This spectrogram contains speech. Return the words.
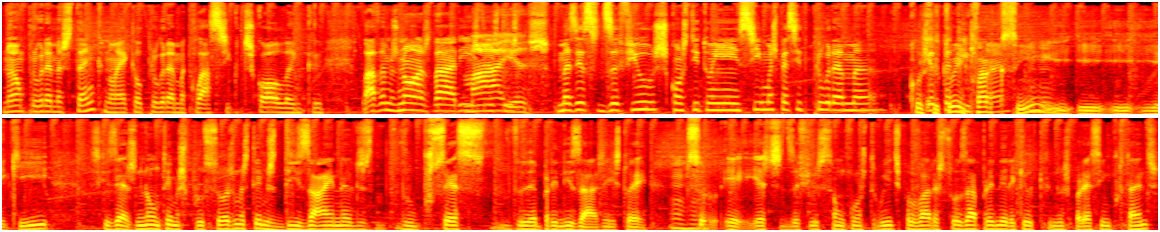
não é um programa estanque, não é aquele programa clássico de escola em que lá vamos nós dar isto, isto, isto. Mas esses desafios constituem em si uma espécie de programa. Constituem, educativo, claro não é? que sim, e, e- e- e aqui, se quiseres, não temos professores, mas temos designers do processo de aprendizagem. Isto é, so- e- estes desafios são construídos para levar as pessoas a aprender aquilo que nos parece importantes.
